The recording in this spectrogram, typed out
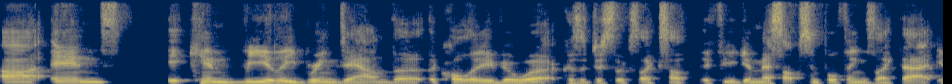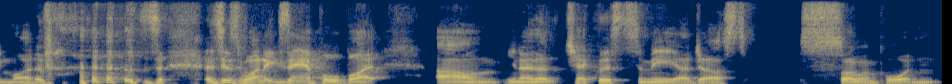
uh, and it can really bring down the the quality of your work because it just looks like some, if you can mess up simple things like that, you might have. it's just one example, but um, you know, the checklists to me are just so important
